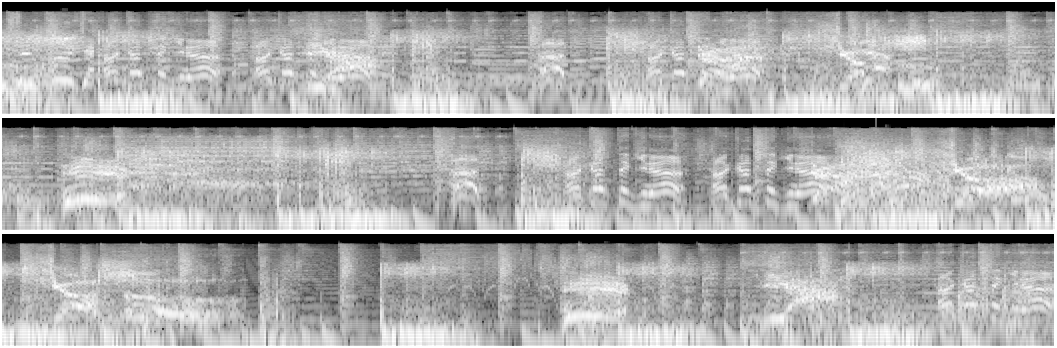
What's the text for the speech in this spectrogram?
旋風脚かかってきな。かかってきな。はっかかってきなかかってきなかかってきな。かかってきな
